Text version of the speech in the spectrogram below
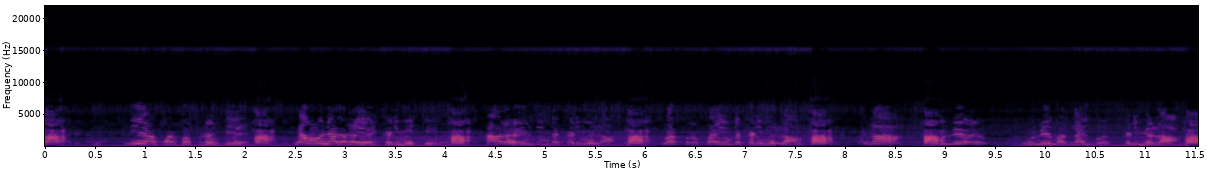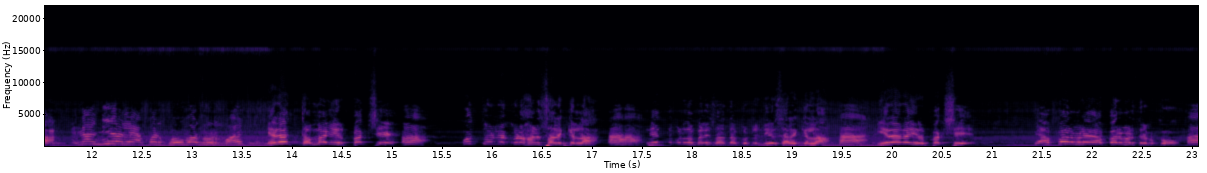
ಹಾ. ನೀ ವ್ಯಾಪಾರಕ್ಕೆ ಹೋಗ್ತಾನಂತಿ. ಹಾ. ನಮ್ಮ ಮನ್ಯಾಗರ ಏನ್ ಕಡಿಮೆ ಐತಿ? ಹಾ. ಆರು ಹಳ್ಳಿಯಿಂದ ಕಡಿಮೆ ಇಲ್ಲ. ಹಾ. ನಾಲ್ಕು ರೂಪಾಯಿಯಿಂದ ಕಡಿಮೆ ಇಲ್ಲ. ಹಾ. ಹಾ. ಭೂಮಿ ಮೊದ್ಲ ಮೊದ್ಲಾಗ ಕಡಿಮೆ ಇಲ್ಲ. ಹಾ. ಅಣ್ಣ ನೀರ ವ್ಯಾಪಾರಕ್ಕೆ ಹೋಗ್ಬಾರ್ದು ನೋಡಪ್ಪ. ಏನೋ ತಮ್ಮ ಇರ್ ಪಕ್ಷಿ ಹಾ. ಕೂತ್ಕೊಂಡ್ರೆ ಕೂಡ ಹಣ ಸಾಲಕ್ಕಿಲ್ಲ. ನಿಂತು ಕೊಡದ ಮಳೆ ಸಾಲ ಕೊಟ್ಟು ನೀರು ಸಾಲಕ್ಕಿಲ್ಲ. ಇರ್ ಇವ್ರ ಪಕ್ಷಿ ವ್ಯಾಪಾರ ಮಾಡಿ ವ್ಯಾಪಾರ ಮಾಡ್ತಿರ್ಬೇಕು. ಹಾ.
